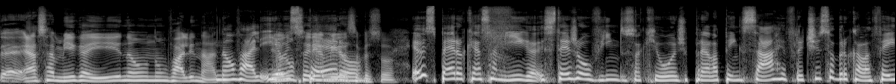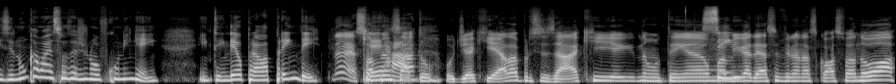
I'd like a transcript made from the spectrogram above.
é, Essa amiga aí não, não vale nada. Não vale. E eu, eu, não espero. seria amiga dessa pessoa. Eu espero que essa amiga esteja ouvindo isso aqui hoje pra ela pensar, refletir sobre o que ela fez e nunca mais fazer de novo com ninguém. Entendeu? Pra ela aprender. Né, é só é pensar. errado. O dia que ela precisar, que não tenha uma Sim. amiga dessa virando as costas falando, ó,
